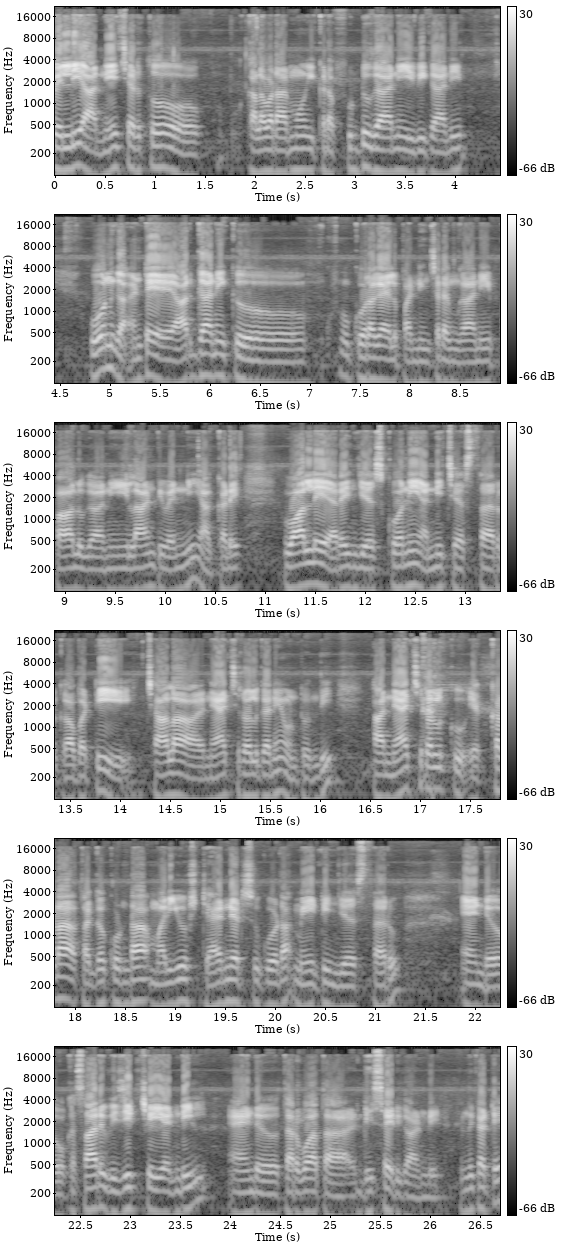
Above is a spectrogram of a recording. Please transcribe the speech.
వెళ్ళి ఆ నేచర్తో కలవడము ఇక్కడ ఫుడ్ కానీ ఇవి కానీ ఓన్గా అంటే ఆర్గానిక్ కూరగాయలు పండించడం కానీ పాలు కానీ ఇలాంటివన్నీ అక్కడే వాళ్ళే అరేంజ్ చేసుకొని అన్నీ చేస్తారు కాబట్టి చాలా న్యాచురల్గానే ఉంటుంది. ఆ న్యాచురల్కు ఎక్కడా తగ్గకుండా మరియు స్టాండర్డ్స్ కూడా మెయింటైన్ చేస్తారు. అండ్ ఒకసారి విజిట్ చేయండి అండ్ తర్వాత డిసైడ్ కాండి. ఎందుకంటే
